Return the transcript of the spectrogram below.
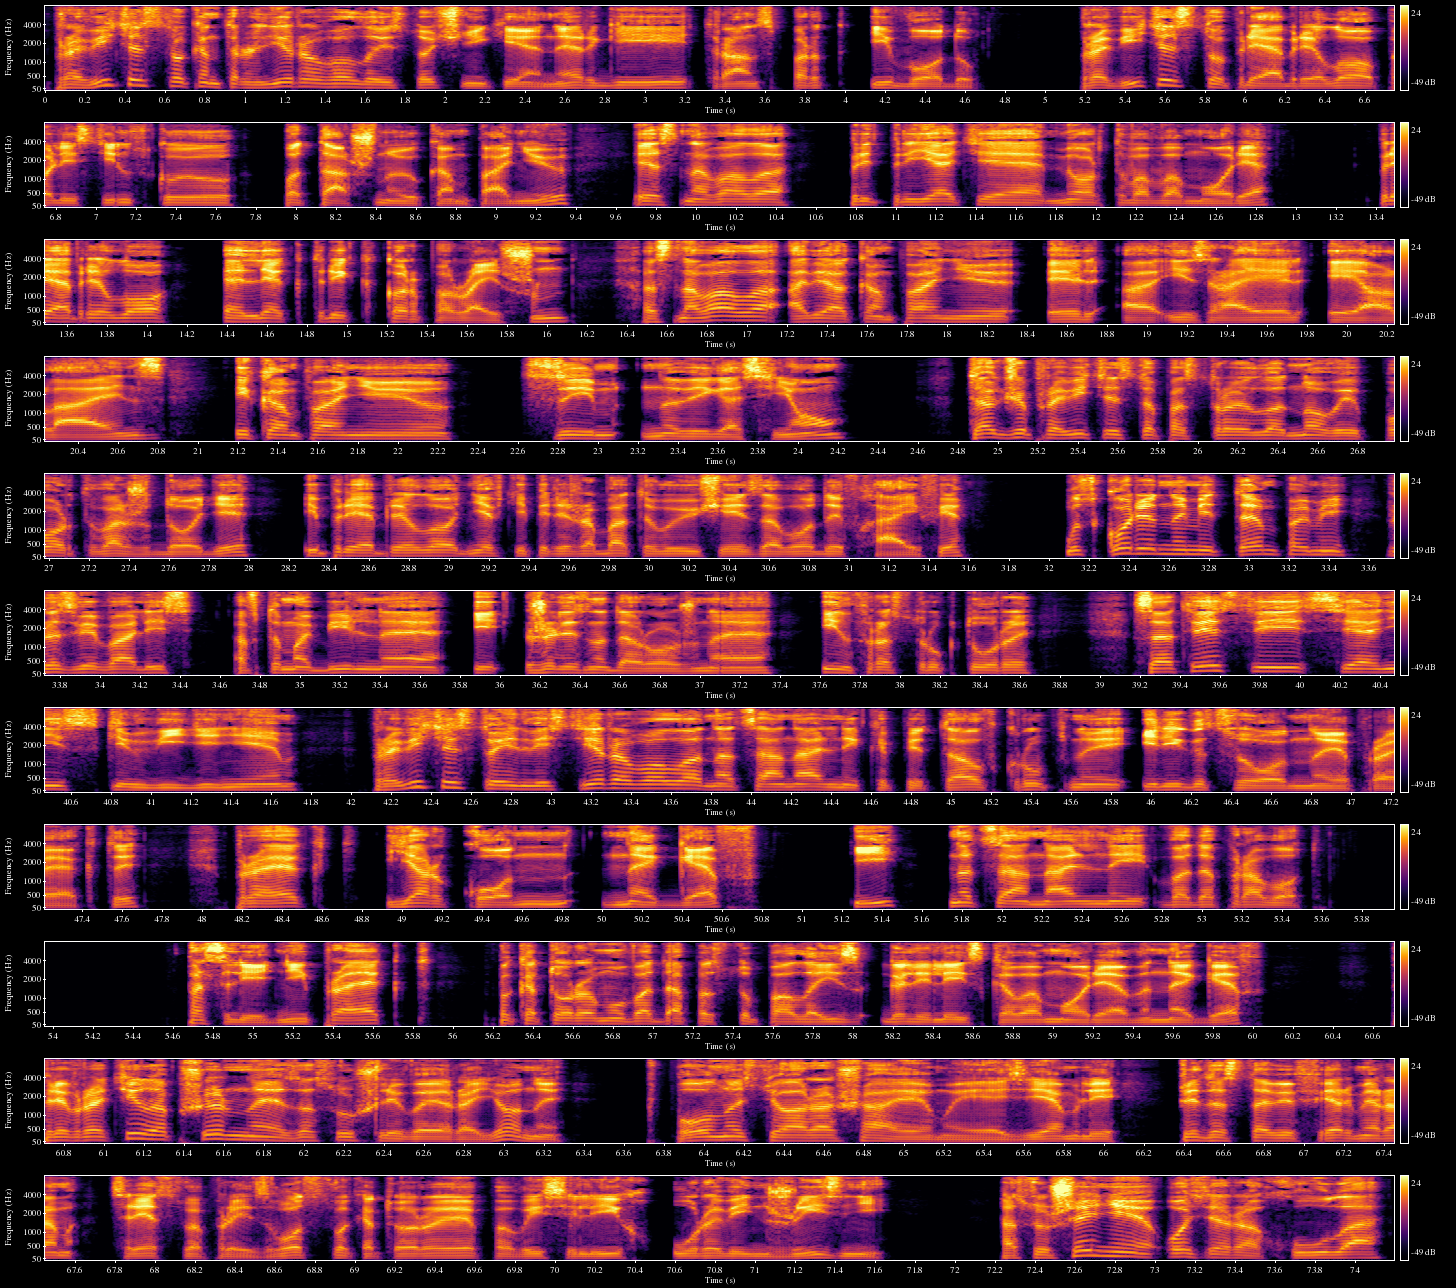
Правительство контролировало источники энергии, транспорт и воду. Правительство приобрело палестинскую поташную компанию и основало предприятие Мертвого моря, приобрело Electric Corporation, основало авиакомпанию El Israel Airlines и компанию Цим Navigation. Также правительство построило новый порт в Аждоде и приобрело нефтеперерабатывающие заводы в Хайфе, ускоренными темпами развивались автомобильная и железнодорожная инфраструктуры. В соответствии с сионистским видением правительство инвестировало национальный капитал в крупные ирригационные проекты, проект Яркон-Негев и национальный водопровод. Последний проект по которому вода поступала из Галилейского моря в Негев, превратил обширные засушливые районы в полностью орошаемые земли, предоставив фермерам средства производства, которые повысили их уровень жизни. Осушение озера Хула,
